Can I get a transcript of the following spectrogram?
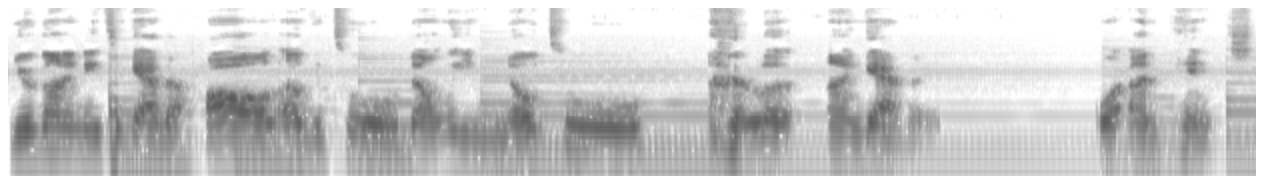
you're gonna need to gather all of the tulle. Don't leave no tulle look ungathered or unpinched.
